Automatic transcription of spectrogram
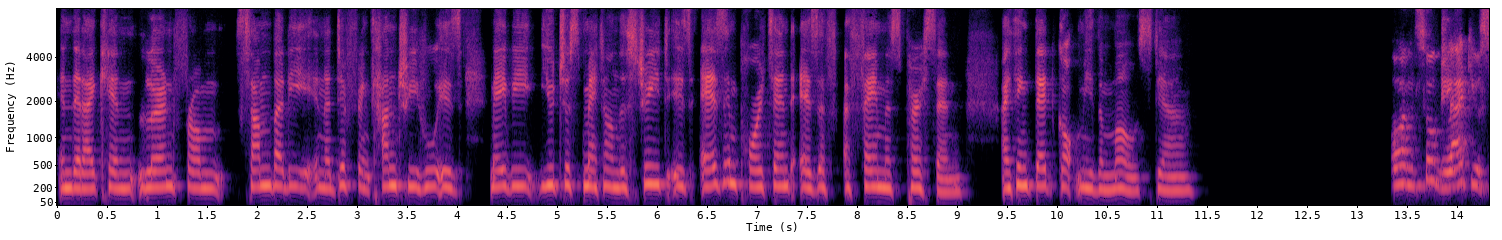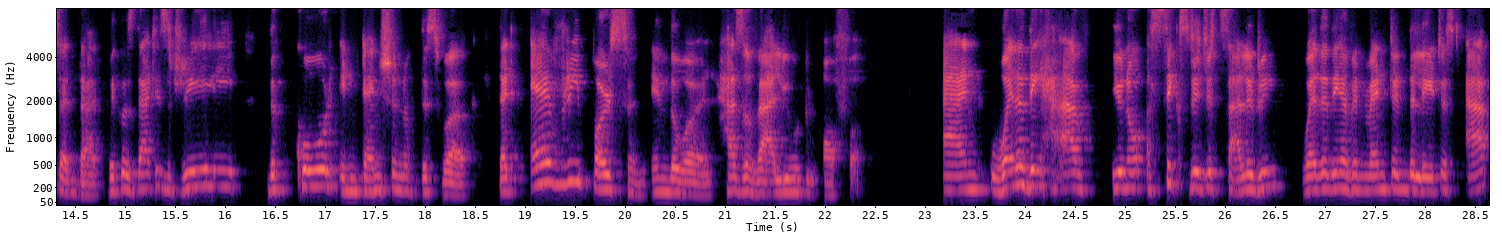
And that I can learn from somebody in a different country who is maybe you just met on the street is as important as a, a famous person. I think that got me the most. Yeah. Oh, I'm so glad you said that because that is really the core intention of this work that every person in the world has a value to offer. And whether they have, you know, a six digit salary, whether they have invented the latest app,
